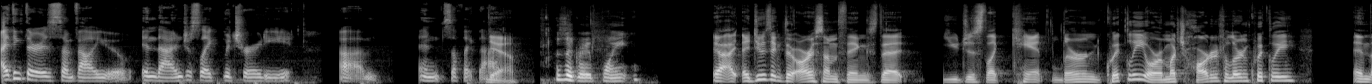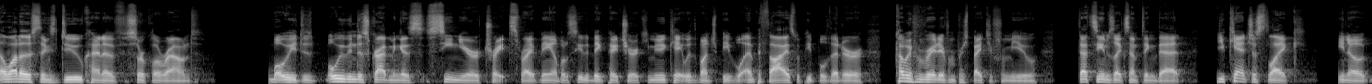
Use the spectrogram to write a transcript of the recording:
I think there is some value in that and just like maturity um, and stuff like that. Yeah. That's a great point. Yeah, I, I do think there are some things that you just like can't learn quickly or are much harder to learn quickly. And a lot of those things do kind of circle around what we just, what we've been describing as senior traits, right? Being able to see the big picture, communicate with a bunch of people, empathize with people that are coming from a very different perspective from you. That seems like something that you can't just like you know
